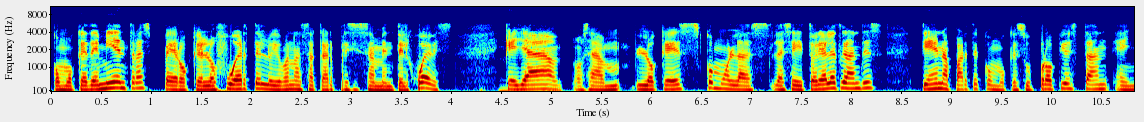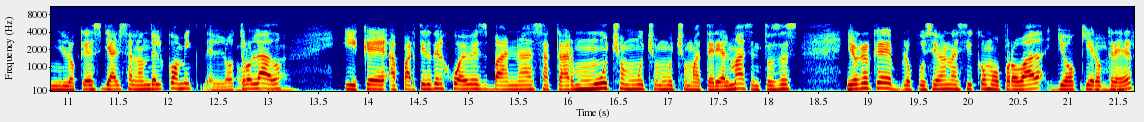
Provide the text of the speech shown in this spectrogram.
como que de mientras, pero que lo fuerte lo iban a sacar precisamente el jueves. Que ya, o sea, lo que es como las, las editoriales grandes tienen aparte como que su propio stand en lo que es ya el Salón del Cómic del otro Ojalá. lado y que a partir del jueves van a sacar mucho, mucho, mucho material más. Entonces, yo creo que lo pusieron así como probada. Yo quiero creer.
